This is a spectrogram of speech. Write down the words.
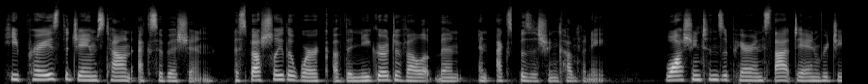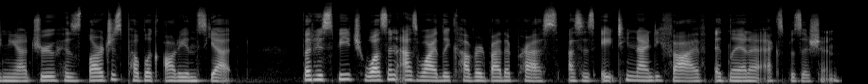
He praised the Jamestown exhibition, especially the work of the Negro Development and Exposition Company. Washington's appearance that day in Virginia drew his largest public audience yet, but his speech wasn't as widely covered by the press as his 1895 Atlanta exposition.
